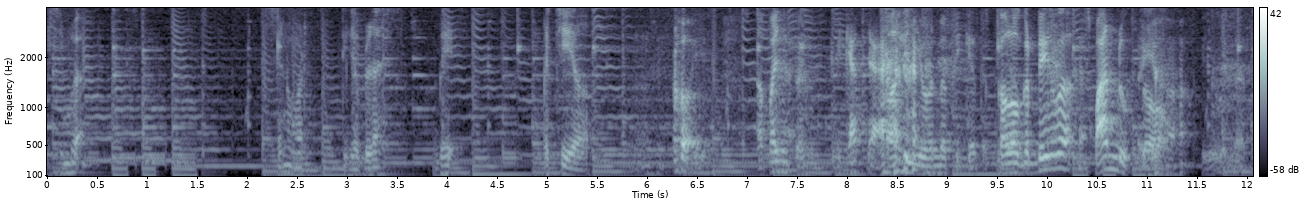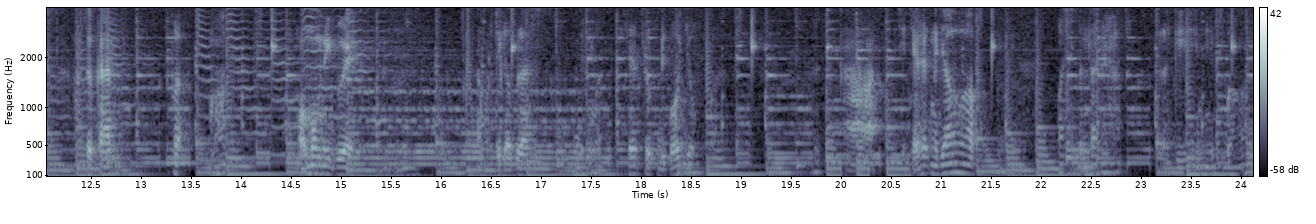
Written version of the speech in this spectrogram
Misi mbak. Saya nomor 13 B. Kecil. Oh iya apanya tuh? Tiketnya. Oh iya bener tiket. Kalau gede pak spanduk Iya. dong. Iya bener. Masuk kan Mbak maaf. Ngomong nih gue. Nomor 13 saya duduk di pojok nah si cewek ngejawab mas bentar ya lagi ini banget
